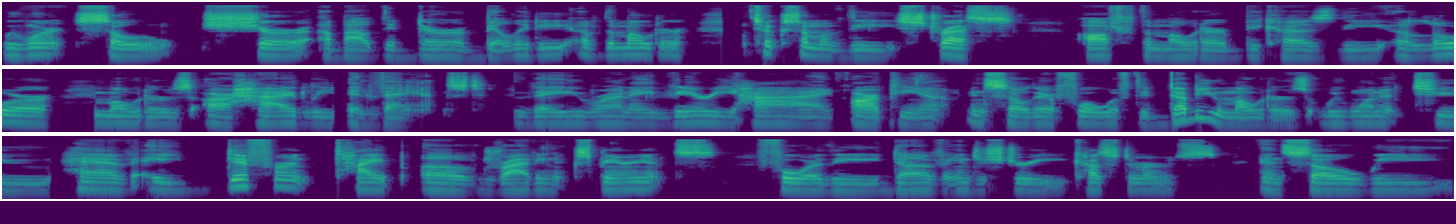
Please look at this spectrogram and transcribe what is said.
We weren't so sure about the durability of the motor. Took some of the stress off the motor because the Allure motors are highly advanced. They run a very high RPM. And so, therefore, with the W motors, we wanted to have a different type of driving experience for the Dove industry customers. And so we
